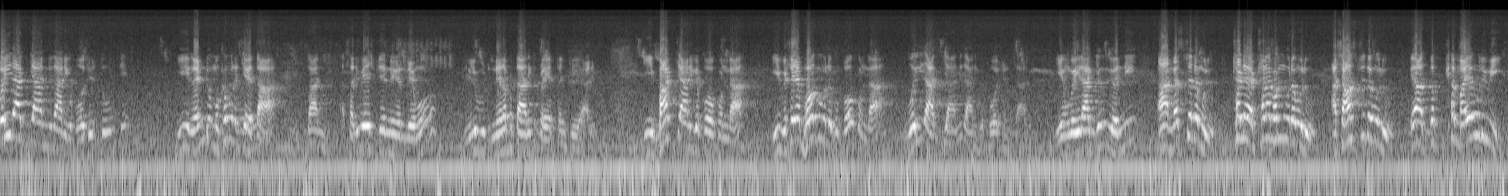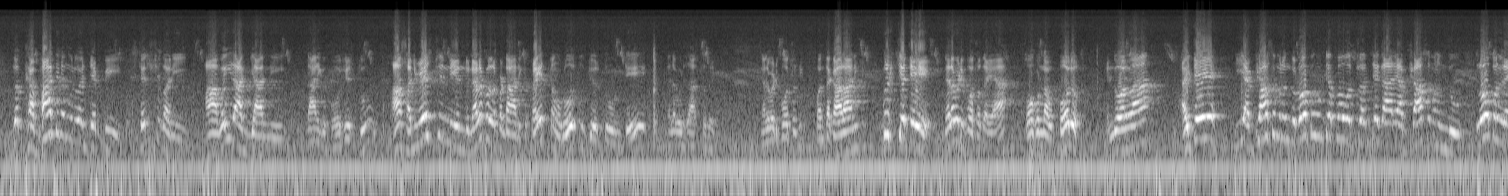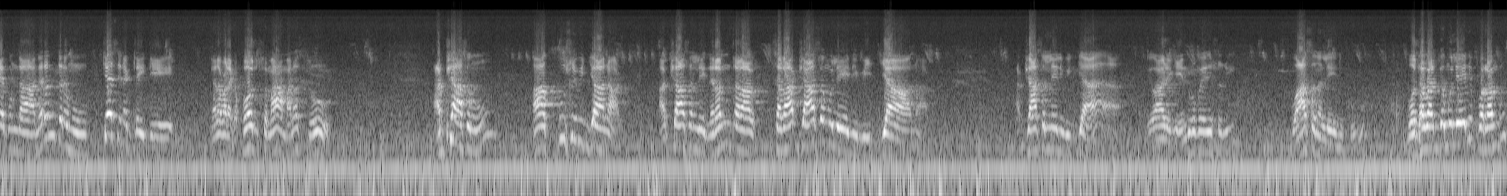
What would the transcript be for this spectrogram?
వైరాగ్యాన్ని దానికి బోధిస్తూ ఉంటే ఈ రెండు ముఖముల చేత దాన్ని సర్వేశ్వరునిదేమో నిలువు నిలపటానికి ప్రయత్నం చేయాలి. ఈ బాక్యానికి పోకుండా ఈ విషయ భోగములకు పోకుండా వైరాగ్యాన్ని దానికి బోధించాలి. ఏం వైరాగ్యం ఇవన్నీ ఆ నశ్వరములు క్షణ క్షణభంగురములు అశాశ్వతములు ఆ దుఃఖ బాధినములు అని చెప్పి తెలుసుకొని ఆ వైరాగ్యాన్ని దానికి బోధిస్తూ ఆ సన్వేష్టిని ఎందు నెలకొల్పడానికి ప్రయత్నం రోజు చేస్తూ ఉంటే నిలబడి దాస్తుంది నిలబడిపోతుంది. కొంతకాలానికి కృష్యతే నిలబడిపోతుందయ్యా. పోకుండా పోలు ఎందువల్ల అయితే ఈ అభ్యాసమునందు లోపం ఉంటే పోవచ్చు. అంతేగాని అభ్యాసమునందు లోపం లేకుండా నిరంతరము చేసినట్లయితే నిలబడకపోదు సుమా మనస్సు. అభ్యాసము ఆ కూసు విద్య అన్నాడు. అభ్యాసం లేని నిరంతర సదాభ్యాసము లేని విద్య అన్నాడు. అభ్యాసం లేని విద్య వాడికి ఎందుకు ఉపయోగిస్తుంది? వాసన లేని పువ్వు బుధవర్గము లేని పురంబు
